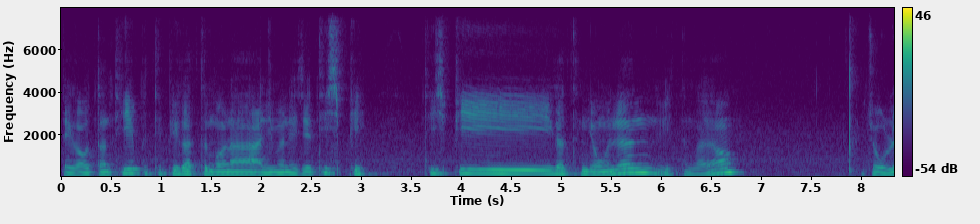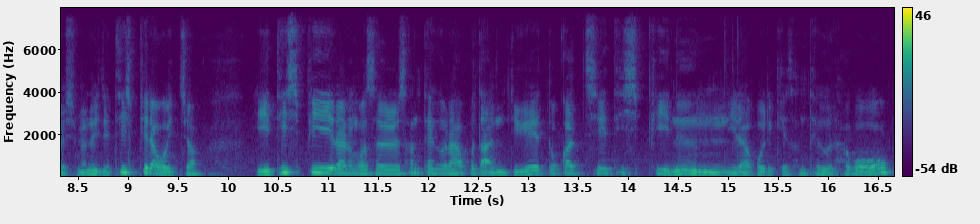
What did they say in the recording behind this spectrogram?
내가 어떤 TFTP 같은 거나 아니면 이제 TCP TCP 같은 경우는 있던가요? 이쪽 올리시면 이제 TCP라고 있죠. 이 TCP라는 것을 선택을 하고 난 뒤에 똑같이 TCP는 이라고 이렇게 선택을 하고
